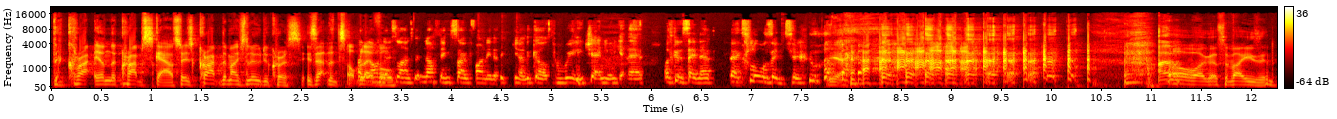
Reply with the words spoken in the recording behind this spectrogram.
the crab on the crab scale. So is crab the most ludicrous? Is that the top Along level? those lines, but nothing so funny that you know the girls can really genuinely get their I was going to say their, their claws into. oh my god, it's amazing.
